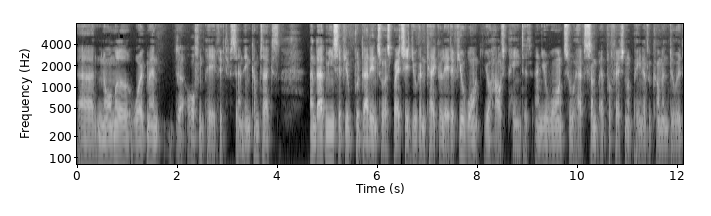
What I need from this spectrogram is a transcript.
Uh, normal workmen often pay 50% income tax. And that means if you put that into a spreadsheet, you can calculate if you want your house painted and you want to have some a professional painter to come and do it.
